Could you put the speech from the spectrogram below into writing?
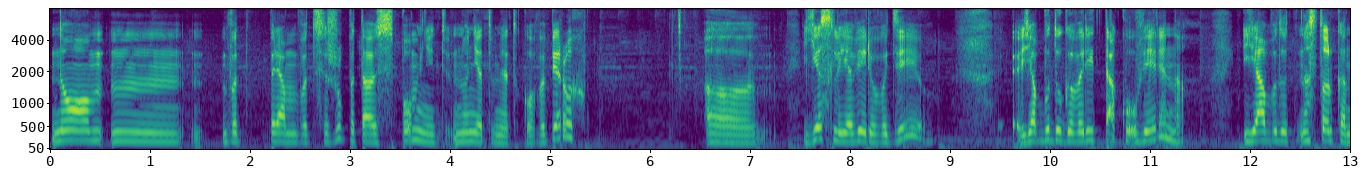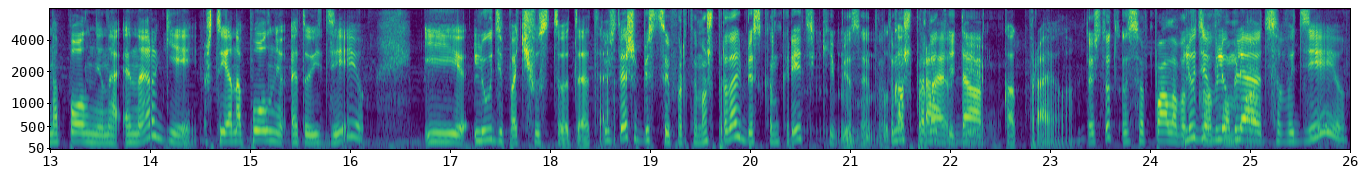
Но м- вот прям вот сижу, пытаюсь вспомнить. Ну, нет у меня такого. Во-первых, э- если я верю в идею, я буду говорить так уверенно, и я буду настолько наполнена энергией, что я наполню эту идею, и люди почувствуют это. То есть даже без цифр ты можешь продать без конкретики, без этого. Ты как можешь правило, продать идею. Да, как правило. То есть тут совпало вот Люди влюбляются в идею угу.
